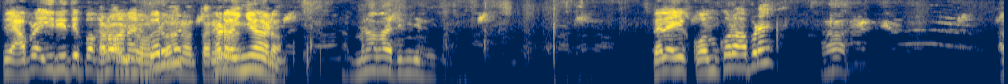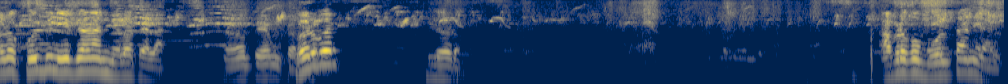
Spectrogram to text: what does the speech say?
તો આપણે એ રીતે પકડવાના છે, બરોબર? હેડો અહીંયા હેડો. હમણાં વાત પેલા એક કોમ કરો આપણે. આપણે કોઈ બી એક જણા મેળો પેલા બરોબર? લડો. આપણે કોઈ બોલતા નહીં હાલ.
